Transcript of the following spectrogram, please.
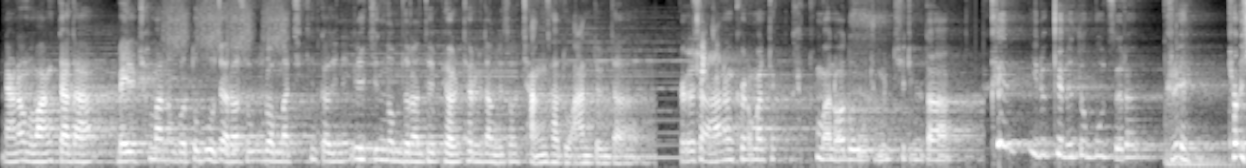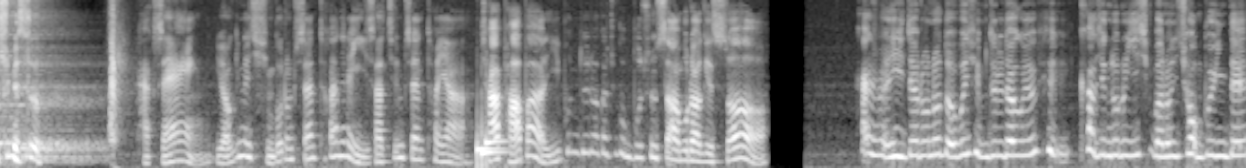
나는 왕따다. 매일 처맞는 것도 모자라서 우리 엄마 치킨 가게는 일진 놈들한테 별태를 당해서 장사도 안 된다. 그래서 나는 그놈한테 카톡만 와도 오줌을 지린다. 크, 이렇게는 또 못 살아. 그래, 결심했어. 학생, 여기는 심부름 센터가 아니라 이삿짐 센터야. 자, 봐봐. 이분들 가지고 무슨 싸움을 하겠어? 하지만 이대로는 너무 힘들다고요. 돈은 20만 원이 전부인데.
